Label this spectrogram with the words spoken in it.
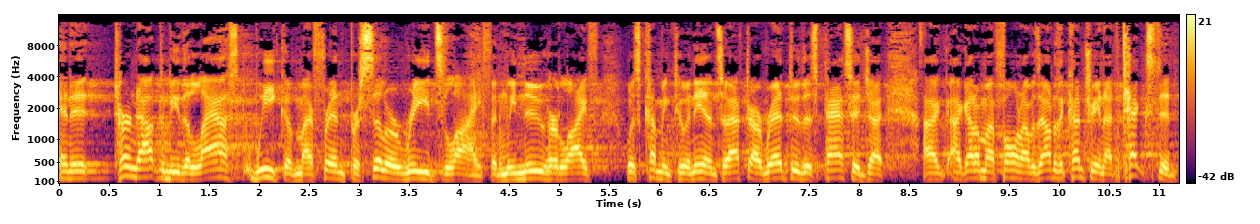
And it turned out to be the last week of my friend Priscilla Reed's life, and we knew her life was coming to an end. So after I read through this passage, I, I, I got on my phone. I was out of the country, and I texted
